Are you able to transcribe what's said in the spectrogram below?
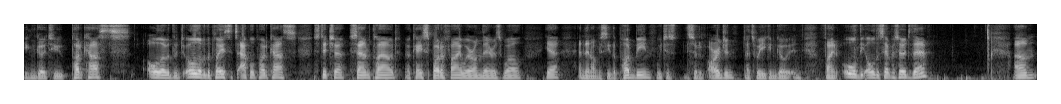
You can go to podcasts all over the all over the place. It's Apple Podcasts, Stitcher, SoundCloud, okay, Spotify, we're on there as well yeah and then obviously the podbean which is the sort of origin. That's where you can go and find all the oldest episodes there. Um,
